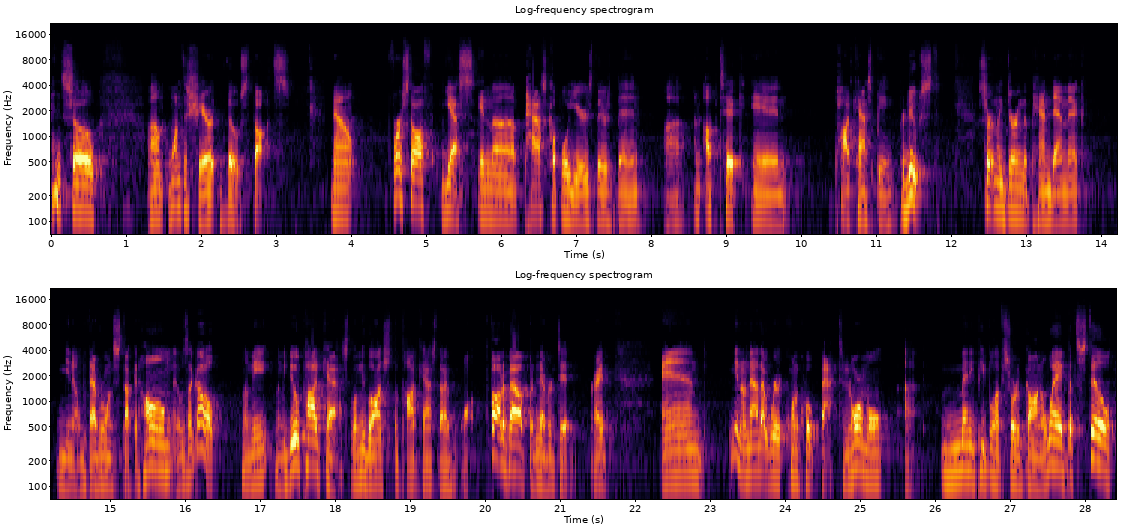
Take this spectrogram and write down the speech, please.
And so, um, wanted to share those thoughts. Now, First off, yes, in the past couple years, there's been uh, an uptick in podcasts being produced. Certainly during the pandemic, you know, with everyone stuck at home, it was like, oh, let me let me do a podcast. Let me launch the podcast that I've thought about but never did, right? And you know, now that we're quote unquote back to normal, uh, many people have sort of gone away, but still.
